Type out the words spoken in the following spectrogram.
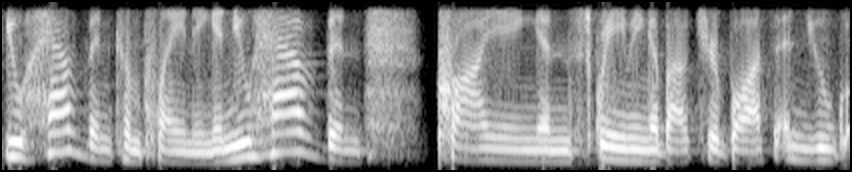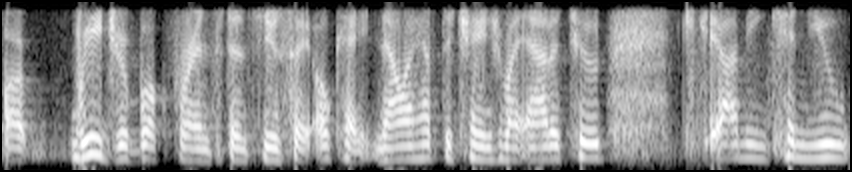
you have been complaining, and you have been crying and screaming about your boss, and you are, read your book, for instance, and you say, "Okay, now I have to change my attitude." I mean, can you?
